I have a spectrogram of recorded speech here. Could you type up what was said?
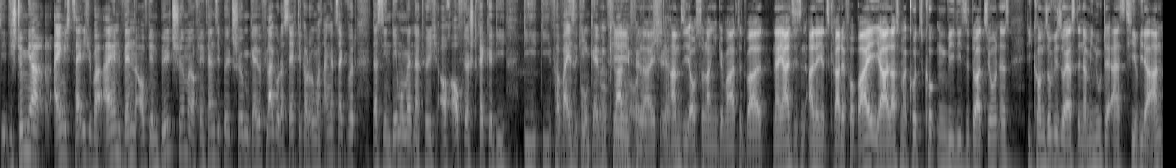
die, die stimmen ja eigentlich zeitlich überein, wenn auf den Bildschirmen, auf den Fernsehbildschirmen gelbe Flagge oder Safety Car oder irgendwas angezeigt wird, dass sie in dem Moment natürlich auch auf der Strecke die, die, die Verweise gegen okay, gelbe Flaggen okay, vielleicht oder haben sie auch so lange gewartet, weil, naja, sie sind alle jetzt gerade vorbei. Ja, lass mal kurz gucken, wie die Situation ist. Die kommen sowieso erst in einer Minute erst hier wieder an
